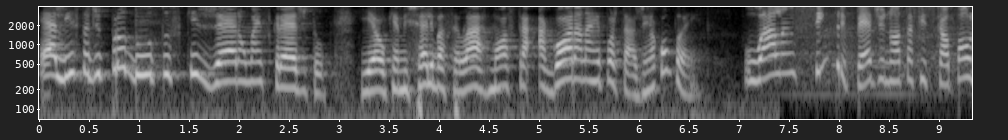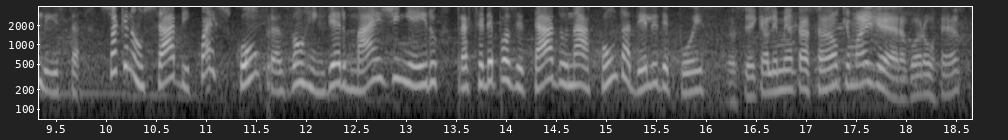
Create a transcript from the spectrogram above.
é a lista de produtos que geram mais crédito. E é o que a Michele Bacelar mostra agora na reportagem. Acompanhe. O Alan sempre pede nota fiscal paulista, só que não sabe quais compras vão render mais dinheiro para ser depositado na conta dele depois. Eu sei que a alimentação é o que mais gera, agora o resto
